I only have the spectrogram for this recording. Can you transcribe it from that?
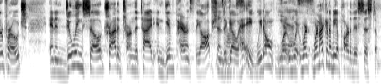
approach and in doing so, try to turn the tide and give parents the option That's to go, hey, we don't, yes. we're, we're, we're, not going to be a part of this system.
